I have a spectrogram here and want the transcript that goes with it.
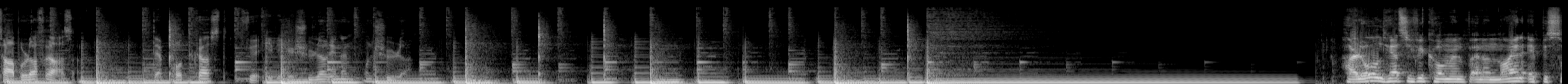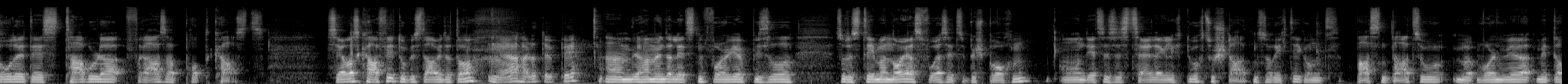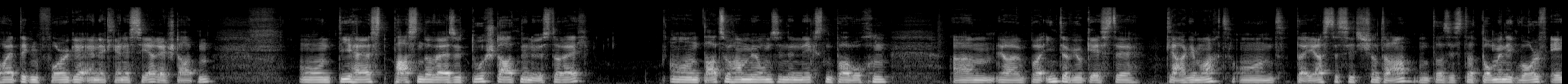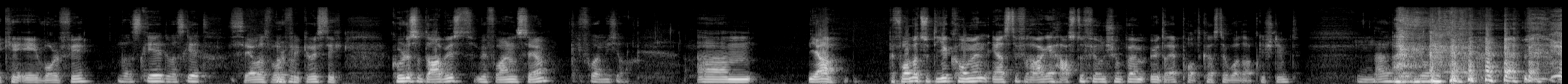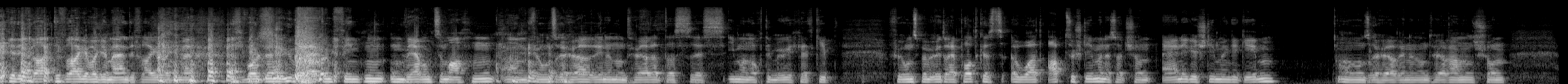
Tabula Frasa, der Podcast für ewige Schülerinnen und Schüler. Hallo und herzlich willkommen bei einer neuen Episode des Tabula Frasa Podcasts. Servus Kaffee, du bist da wieder da. Ja, hallo Töppi. Ähm, wir haben in der letzten Folge ein bisschen so das Thema Neujahrsvorsätze besprochen und jetzt ist es Zeit eigentlich durchzustarten so richtig und passend dazu wollen wir mit der heutigen Folge eine kleine Serie starten und die heißt passenderweise Durchstarten in Österreich und dazu haben wir uns in den nächsten paar Wochen ähm, ja, ein paar Interviewgäste klar gemacht und der erste sitzt schon da und das ist der Dominik Wolf aka Wolfi. Was geht, was geht? Servus Wolfi, grüß dich. Cool, dass du da bist. Wir freuen uns sehr. Ich freue mich auch. Ähm, ja, bevor wir zu dir kommen, erste Frage. Hast du für uns schon beim Ö3 Podcast Award abgestimmt? Nein, Okay, die, Fra die, Frage war gemein, die Frage war gemein. Ich wollte eine Überleitung finden, um Werbung zu machen ähm, für unsere Hörerinnen und Hörer, dass es immer noch die Möglichkeit gibt, für uns beim Ö3 Podcast Award abzustimmen. Es hat schon einige Stimmen gegeben und unsere Hörerinnen und Hörer haben uns schon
